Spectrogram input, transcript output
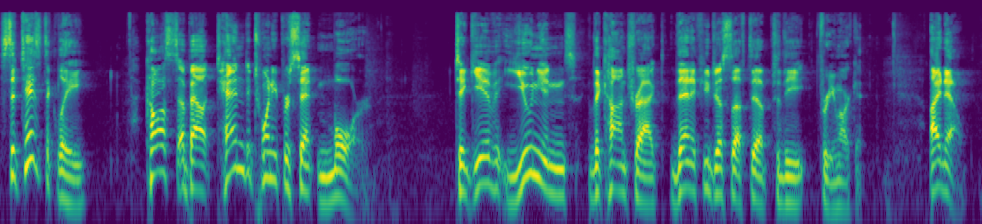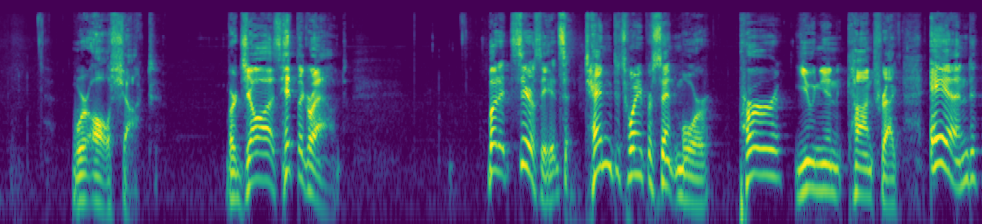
statistically costs about 10 to 20% more to give unions the contract than if you just left it up to the free market. I know. We're all shocked. Our jaws hit the ground. But it, seriously, it's 10 to 20% more per union contract. And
